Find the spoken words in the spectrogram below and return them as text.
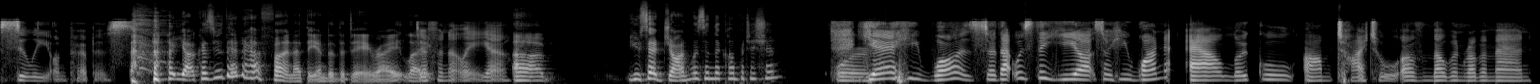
silly on purpose. yeah, because you're there to have fun at the end of the day, right? Like, Definitely, yeah. um, you said John was in the competition, or Yeah, he was. So that was the year. So he won our local um, title of Melbourne Rubber Man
